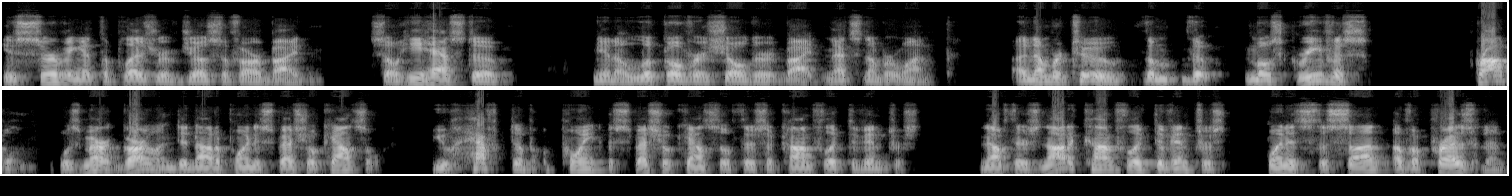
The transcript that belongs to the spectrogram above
is serving at the pleasure of Joseph R. Biden. So he has to, you know, look over his shoulder at Biden. That's number one. Uh, number two, the, the most grievous problem was Merrick Garland did not appoint a special counsel. You have to appoint a special counsel if there's a conflict of interest. Now, if there's not a conflict of interest when it's the son of a president,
